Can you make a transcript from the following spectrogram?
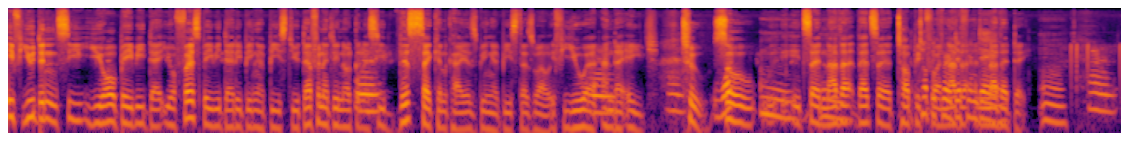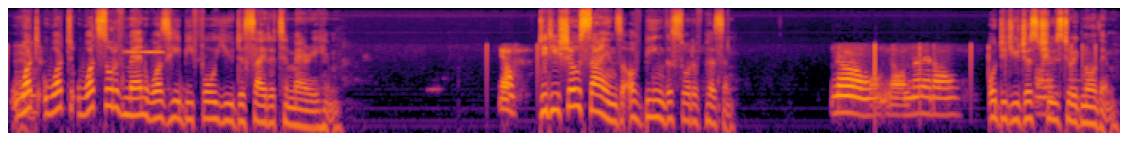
If you didn't see your baby dad, your first baby daddy being a beast, you're definitely not going to Mm. see this second guy as being a beast as well. If you were Mm. underage Mm. too, What- so mm, it's another. That's a topic, Topic for for another day. another day. Mm. Mm. What what what sort of man was he before you decided to marry him? Yeah. Did he show signs of being this sort of person, No, no, not at all. or did you just choose to ignore them?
